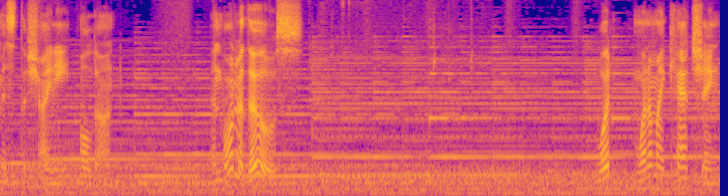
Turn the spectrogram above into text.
missed the shiny. Hold on. And what are those? What what am I catching?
